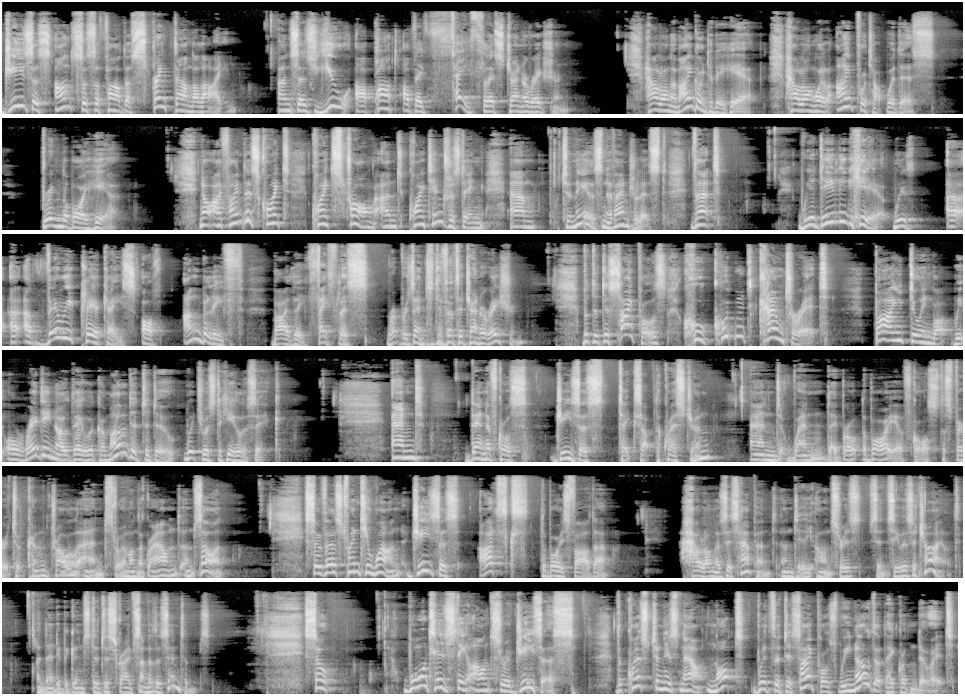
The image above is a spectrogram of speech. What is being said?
Jesus answers the father straight down the line and says, You are part of a faithless generation. How long am I going to be here? How long will I put up with this? Bring the boy here. Now, I find this quite, quite strong and quite interesting um, to me as an evangelist that we're dealing here with a, a, a very clear case of unbelief by the faithless representative of the generation. But the disciples who couldn't counter it by doing what we already know they were commanded to do, which was to heal the sick. And then, of course, Jesus takes up the question and when they brought the boy, of course, the Spirit took control and threw him on the ground and so on. So, verse 21, Jesus asks the boy's father, How long has this happened? And the answer is, Since he was a child. And then he begins to describe some of the symptoms. So, what is the answer of Jesus the question is now not with the disciples, we know that they couldn't do it.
